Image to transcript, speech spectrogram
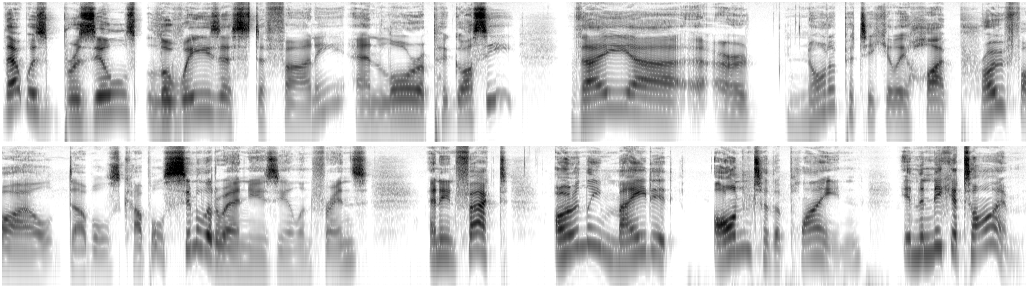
that was Brazil's Luisa Stefani and Laura Pigossi. They uh, are not a particularly high profile doubles couple, similar to our New Zealand friends, and in fact, only made it onto the plane in the nick of time.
